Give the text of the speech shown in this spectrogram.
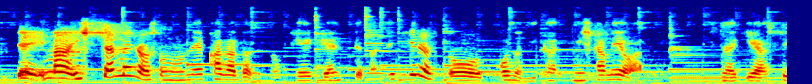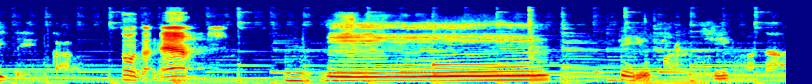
んで今1社目のそのねカナダでの経験っていうかできると今度 2, か2社目はつなぎやすいというか、うんそうだね。うんうーん。っていう感じかな。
